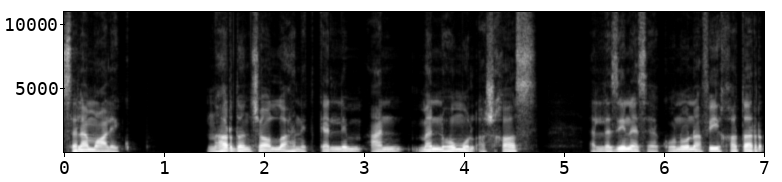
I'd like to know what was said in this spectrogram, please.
السلام عليكم. النهاردة إن شاء الله هنتكلم عن من هم الأشخاص الذين سيكونون في خطر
